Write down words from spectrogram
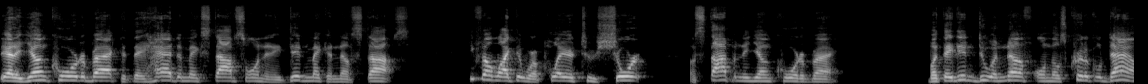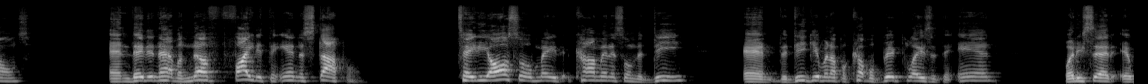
They had a young quarterback that they had to make stops on, and they didn't make enough stops. He felt like they were a player too short of stopping the young quarterback, but they didn't do enough on those critical downs, and they didn't have enough fight at the end to stop them. Tate also made comments on the D and the D giving up a couple big plays at the end, but he said it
